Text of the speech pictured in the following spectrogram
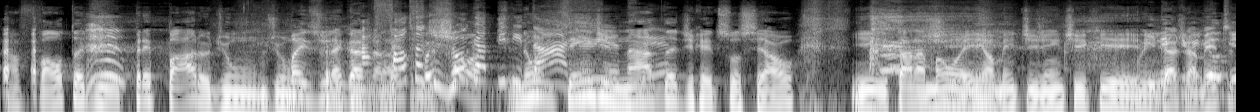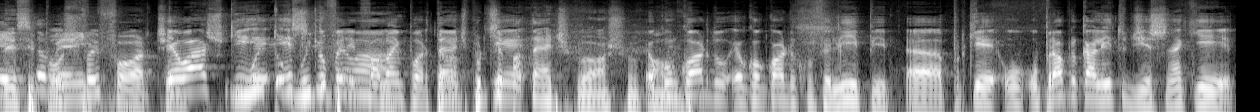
a falta de preparo de um, de um Mas o A falta de jogabilidade. Não entende nada de rede social e está na mão aí realmente de gente que... O engajamento desse post foi forte. Eu acho que muito, isso muito que o Felipe pela, falou é importante. Por ser patético, eu acho. Eu concordo, eu concordo com o Felipe, uh, porque o, o, próprio Calito disse né, que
